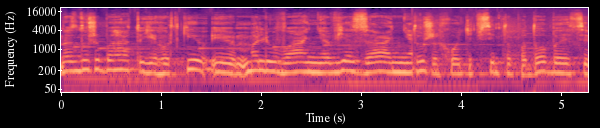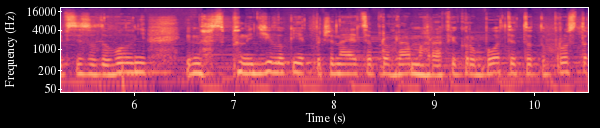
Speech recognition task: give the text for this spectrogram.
У нас дуже багато є гуртків, і малювання, в'язання. Дуже ходять, всім то подобається, всі задоволені. І в нас в понеділок, як починається програма, графік роботи, то, то просто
